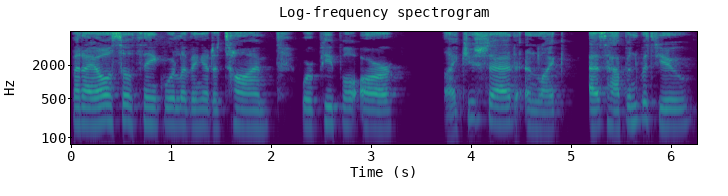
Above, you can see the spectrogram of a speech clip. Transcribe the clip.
But I also think we're living at a time where people are, like you said, and like as happened with you,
